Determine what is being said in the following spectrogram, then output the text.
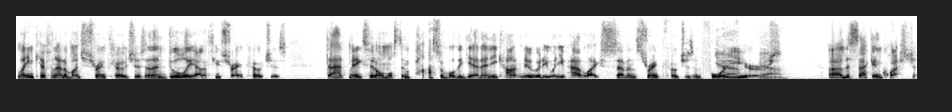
Lane Kiffin had a bunch of strength coaches, and then Dooley had a few strength coaches. That makes it almost impossible to get any continuity when you've had like seven strength coaches in four Yeah, years. yeah. Uh, the second question,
